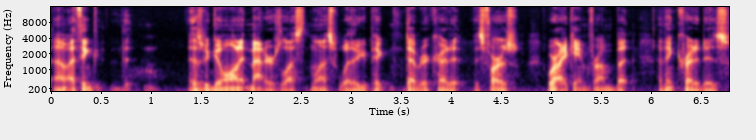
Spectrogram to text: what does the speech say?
Um, I think th- as we go on, it matters less and less whether you pick debit or credit as far as where I came from. But I think credit is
